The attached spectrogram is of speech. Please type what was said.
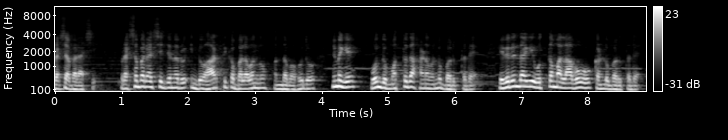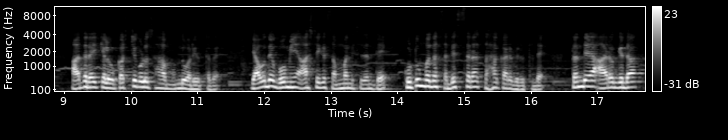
ವೃಷಭ ರಾಶಿ. ವೃಷಭ ರಾಶಿ ಜನರು ಇಂದು ಆರ್ಥಿಕ ಬಲವನ್ನು ಹೊಂದಬಹುದು. ನಿಮಗೆ ಒಂದು ಮೊತ್ತದ ಹಣವನ್ನು ಬರುತ್ತದೆ. ಇದರಿಂದಾಗಿ ಉತ್ತಮ ಲಾಭವು ಕಂಡುಬರುತ್ತದೆ. ಆದರೆ ಕೆಲವು ಖರ್ಚುಗಳು ಸಹ ಮುಂದುವರಿಯುತ್ತವೆ. ಯಾವುದೇ ಭೂಮಿ ಆಸ್ತಿಗೆ ಸಂಬಂಧಿಸಿದಂತೆ ಕುಟುಂಬದ ಸದಸ್ಯರ ಸಹಕಾರವಿರುತ್ತದೆ. ತಂದೆಯ ಆರೋಗ್ಯದ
